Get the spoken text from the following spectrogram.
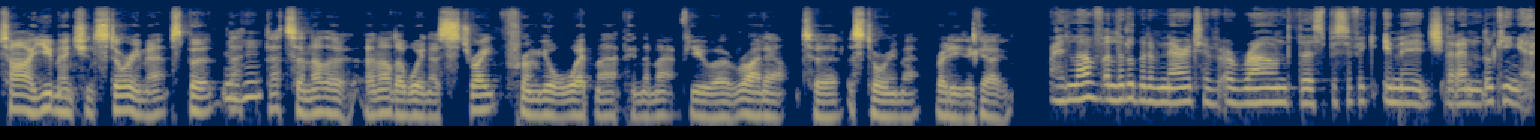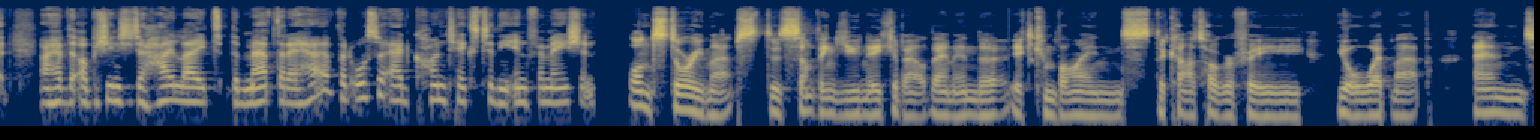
Tara, you mentioned story maps, but that, mm-hmm. that's another another winner straight from your web map in the map viewer right out to a story map ready to go. I love a little bit of narrative around the specific image that I'm looking at. I have the opportunity to highlight the map that I have, but also add context to the information. On story maps, there's something unique about them in that it combines the cartography, your web map, and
